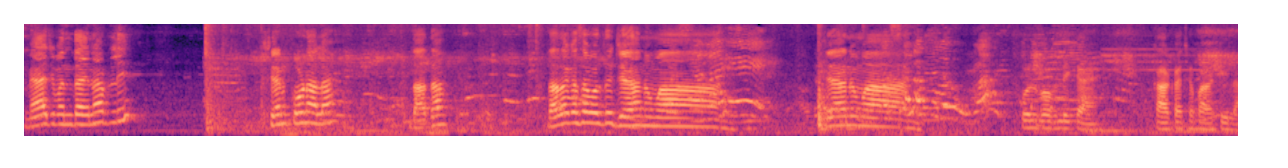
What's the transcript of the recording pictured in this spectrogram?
मॅच बंद आहे ना आपली? स्टियान कोण आला? दादा? दादा कसा बोलतो? जय हनुमान. जय हनुमान. फुल पब्लिक आहे. काकाच्या पार्टीला.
